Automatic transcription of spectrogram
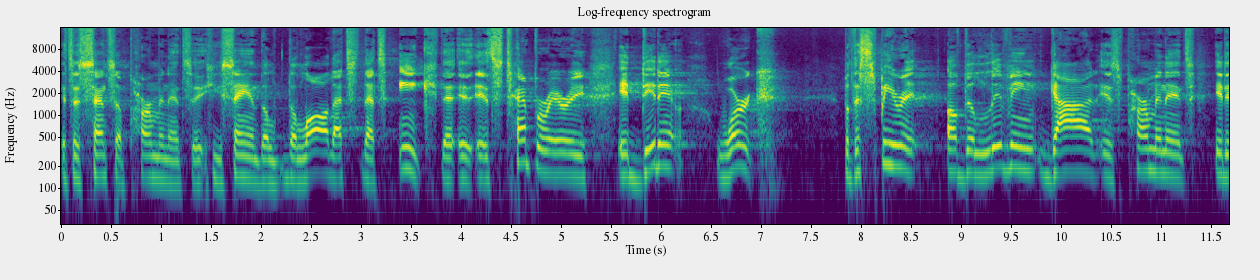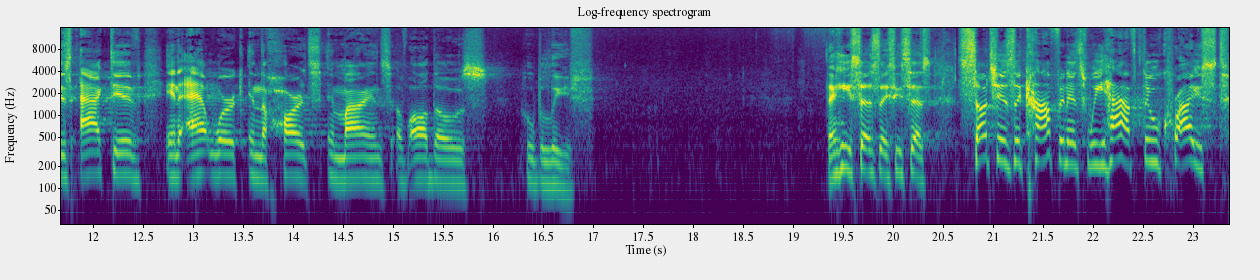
It's a sense of permanence. He's saying the, the law that's, that's ink, that it's temporary, it didn't work. But the Spirit of the living God is permanent, it is active and at work in the hearts and minds of all those who believe. Then he says this He says, Such is the confidence we have through Christ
